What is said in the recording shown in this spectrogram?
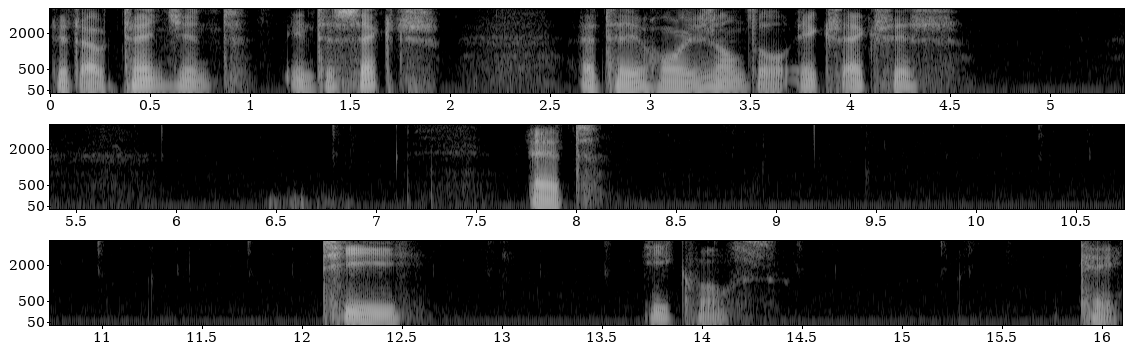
that our tangent intersects at the horizontal x-axis at t equals k.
